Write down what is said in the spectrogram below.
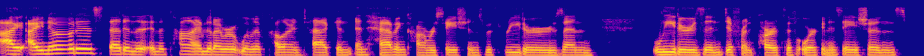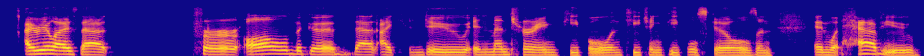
I, I noticed that in the in the time that I wrote Women of Color in Tech and, and having conversations with readers and leaders in different parts of organizations, I realized that for all the good that I can do in mentoring people and teaching people skills and and what have you,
